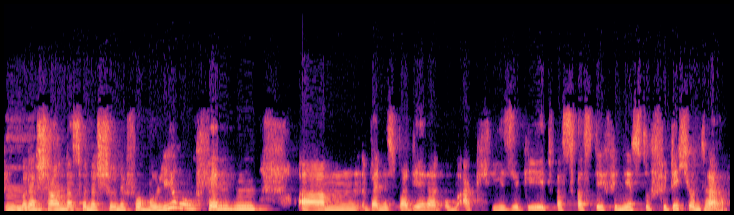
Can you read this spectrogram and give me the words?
Mhm. Oder schauen, dass wir eine schöne Formulierung finden. Ähm, wenn es bei dir dann um Akquise geht, was, was definierst du für dich unter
